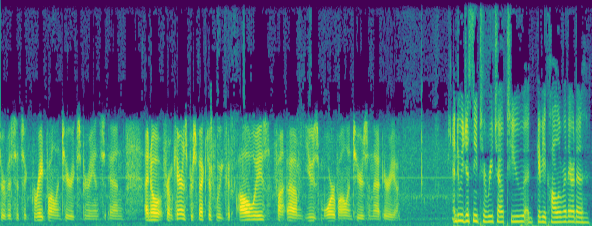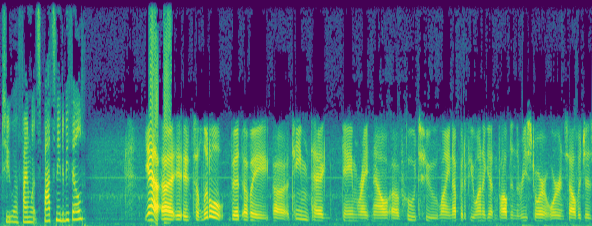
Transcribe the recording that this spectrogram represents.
service. It's a great volunteer experience, and I know from Karen's perspective, we could always fi- um, use more volunteers in that area. And do we just need to reach out to you, uh, give you a call over there to to uh, find what spots need to be filled? Yeah, uh, it, it's a little bit of a uh, team tag game right now of who to line up. But if you want to get involved in the restore or in salvages,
